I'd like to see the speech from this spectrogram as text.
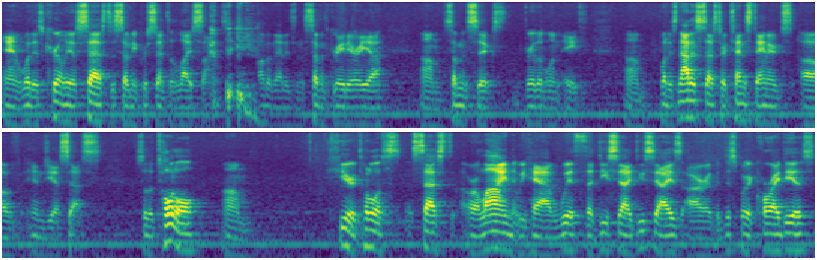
and what is currently assessed is seventy percent of the life science. All of that is in the seventh grade area, um, some in sixth, very little in eighth. Um, what is not assessed are ten standards of NGSS. So the total, um, here, total assessed or aligned that we have with the DCI. DCIs are the disciplinary core ideas,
